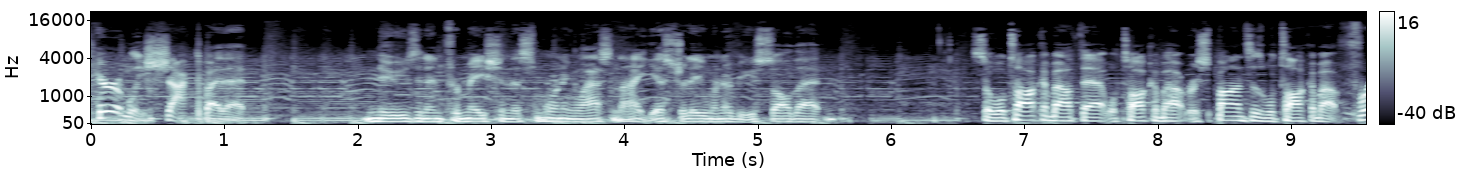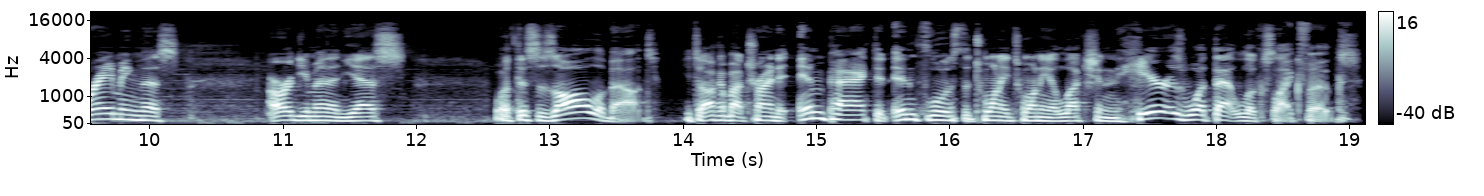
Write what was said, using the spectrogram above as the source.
terribly shocked by that news and information this morning, last night, yesterday, whenever you saw that. So we'll talk about that. We'll talk about responses. We'll talk about framing this argument. And yes, what this is all about. You talk about trying to impact and influence the 2020 election. Here is what that looks like, folks.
